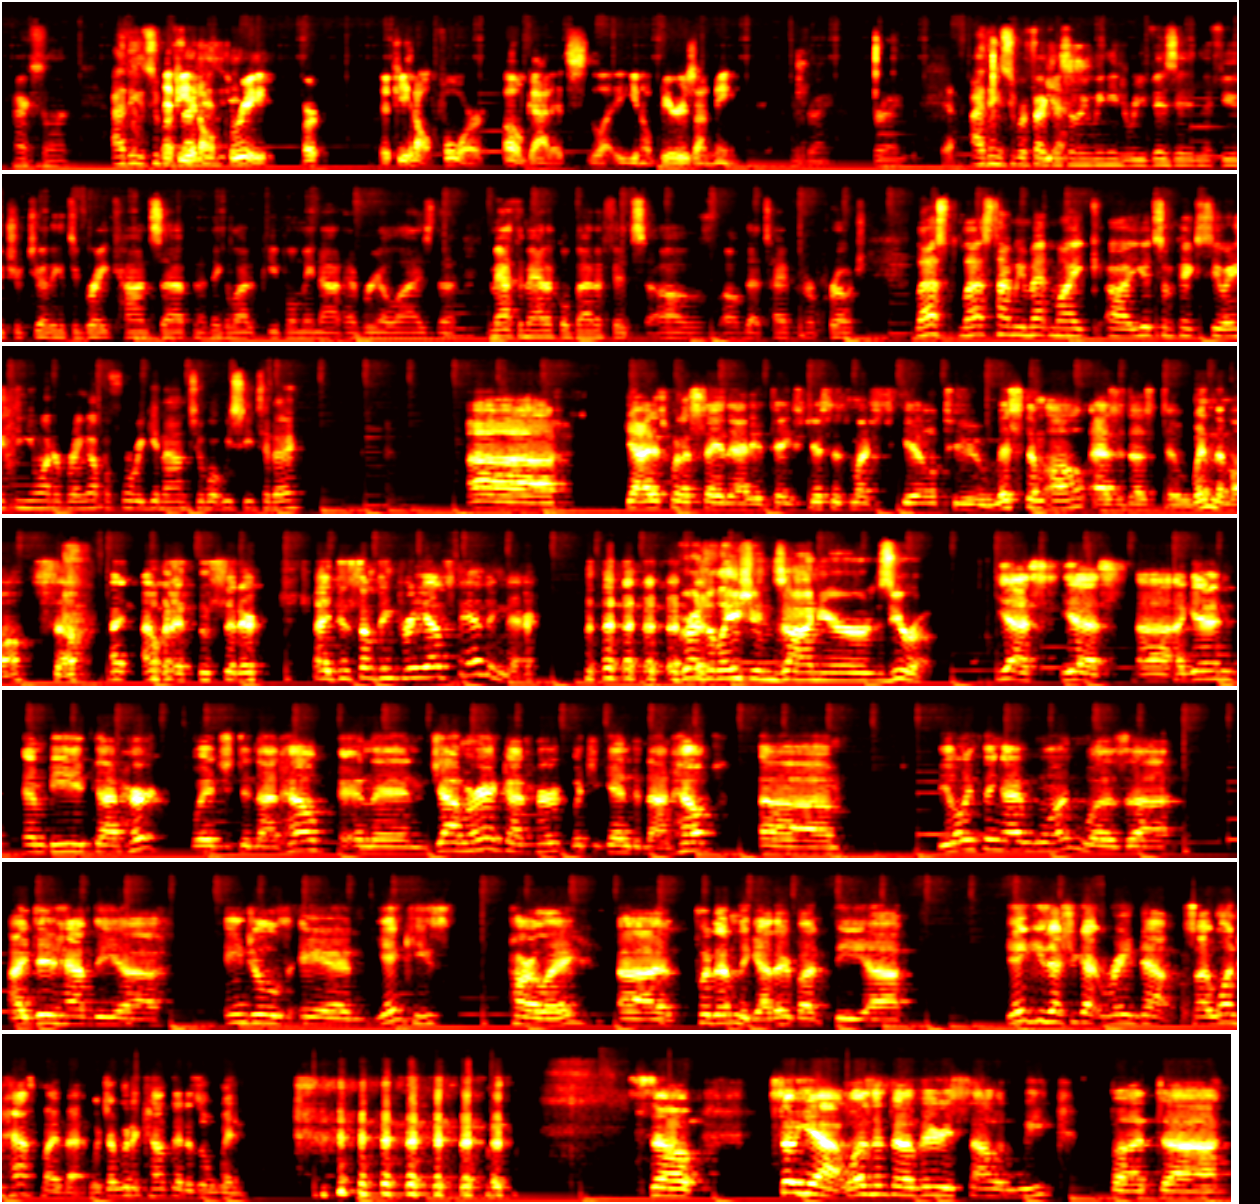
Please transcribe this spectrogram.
Excellent. I think it's super. If you hit all three, or if you hit all four, oh god, it's like you know beers on me. Right, right. Yeah. I think superfecta yes. is something we need to revisit in the future too. I think it's a great concept, and I think a lot of people may not have realized the mathematical benefits of, of that type of approach. Last last time we met, Mike, uh, you had some picks too. Anything you want to bring up before we get on to what we see today? Uh, yeah, I just want to say that it takes just as much skill to miss them all as it does to win them all. So I, I want to consider I did something pretty outstanding there. Congratulations on your zero. Yes, yes. Uh, again, Embiid got hurt, which did not help, and then Ja Morant got hurt, which again did not help. Um, the only thing I won was uh, I did have the uh, Angels and Yankees parlay, uh, put them together, but the uh, Yankees actually got rained out, so I won half my bet, which I'm going to count that as a win. so, so yeah, it wasn't a very solid week, but uh,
